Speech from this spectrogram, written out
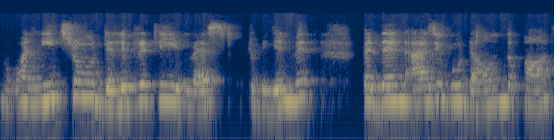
one needs to deliberately invest to begin with. But then as you go down the path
